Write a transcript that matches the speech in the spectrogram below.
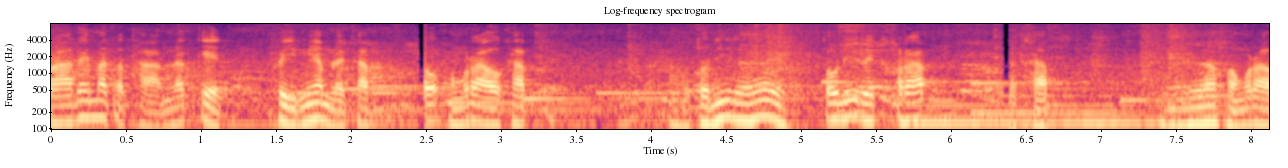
ร้านได้มาตรฐานและเกรด พรีเมียมเลยครับโต๊ะของเราครับเอาตัวนี้เลยตัวนี้เลยครับนะครับ เนื้อของเรา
